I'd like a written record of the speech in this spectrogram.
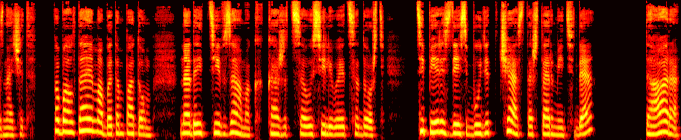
значит, Поболтаем об этом потом. Надо идти в замок, кажется, усиливается дождь. Теперь здесь будет часто штормить, да? Тара,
